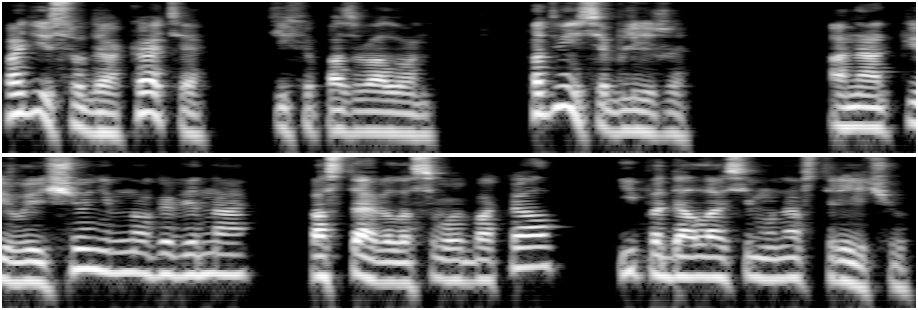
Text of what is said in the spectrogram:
«Поди сюда, Катя!» – тихо позвал он. «Подвинься ближе». Она отпила еще немного вина, поставила свой бокал и подалась ему навстречу.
